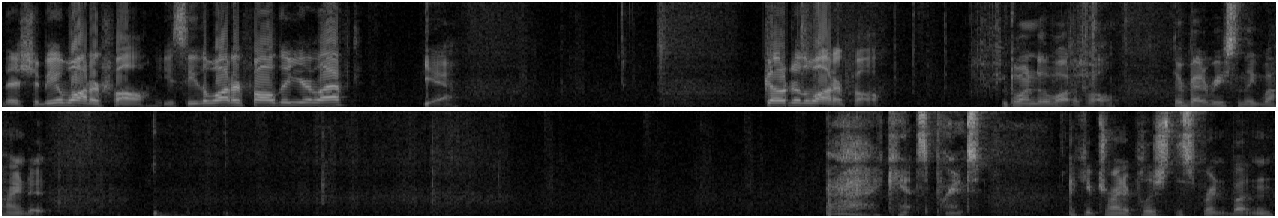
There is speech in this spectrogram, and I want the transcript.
There should be a waterfall. You see the waterfall to your left? Yeah. Go to the waterfall. I'm going to the waterfall. There better be something behind it. Ah, I can't sprint. I keep trying to push the sprint button.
